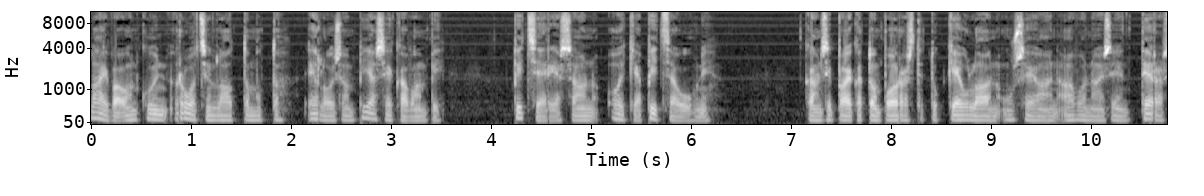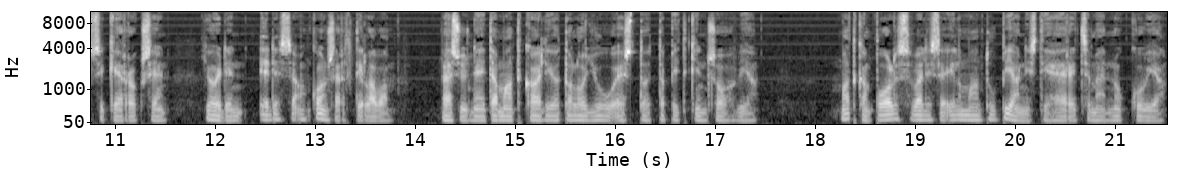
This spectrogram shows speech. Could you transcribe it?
Laiva on kuin Ruotsin lautta, mutta eloisampi ja sekavampi. Pizzeriassa on oikea pizzauuni. Kansipaikat on porrastettu keulaan useaan avonaiseen terassikerrokseen, joiden edessä on konserttilava. Väsyneitä matkailijoita lojuu estoitta pitkin sohvia. Matkan puolessa välissä ilmaantuu pianisti häiritsemään nukkuvia.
